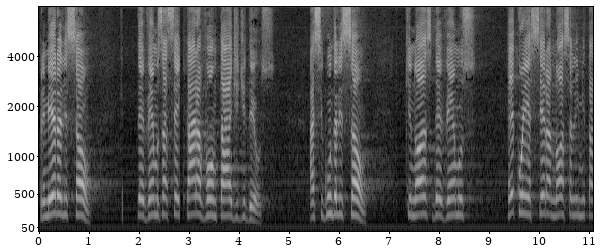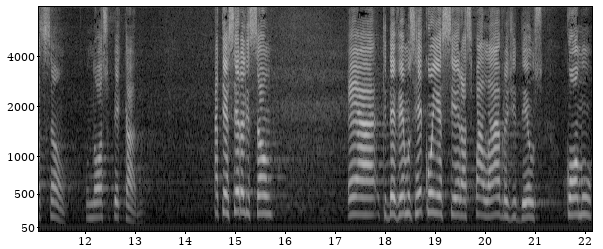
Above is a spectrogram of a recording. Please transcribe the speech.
Primeira lição, devemos aceitar a vontade de Deus. A segunda lição, que nós devemos reconhecer a nossa limitação, o nosso pecado. A terceira lição é a que devemos reconhecer as palavras de Deus como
